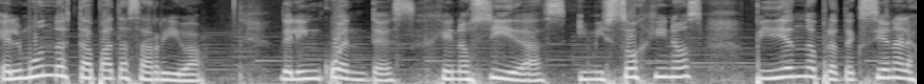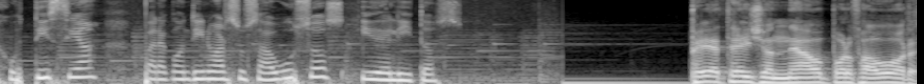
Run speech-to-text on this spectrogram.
el mundo está patas arriba. Delincuentes, genocidas y misóginos pidiendo protección a la justicia para continuar sus abusos y delitos. Pay attention now, por favor.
